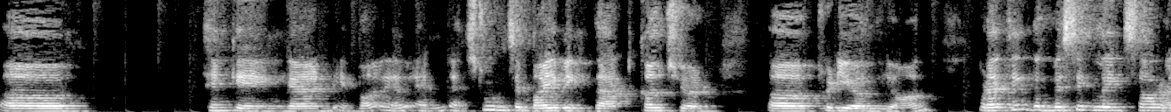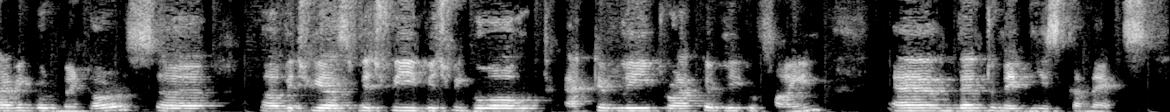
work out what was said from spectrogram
uh, thinking and, and, and students imbibing that culture uh, pretty early on. But I think the missing links are having good mentors, uh, uh, which we are, which we which we go out actively, proactively to find, and then to make these connects.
